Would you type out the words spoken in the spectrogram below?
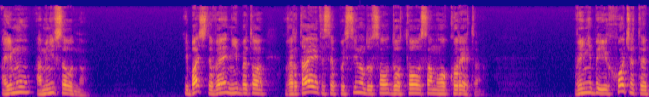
А йому, а мені все одно. І бачите, ви нібито вертаєтеся постійно до, до того самого корита. Ви ніби і хочете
